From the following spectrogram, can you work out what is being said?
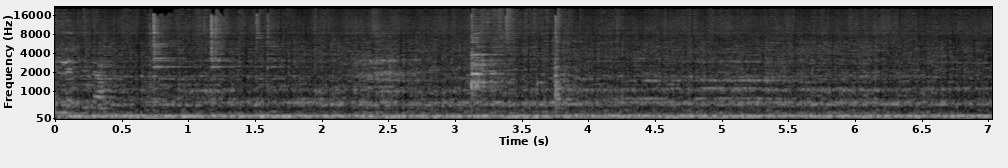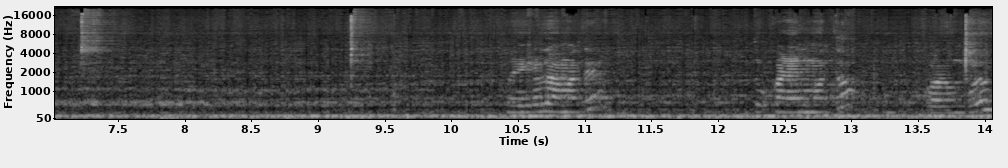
ফেলে দিলাম। হয়ে গেল আমাদের দোকানের মতো গরম গরম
